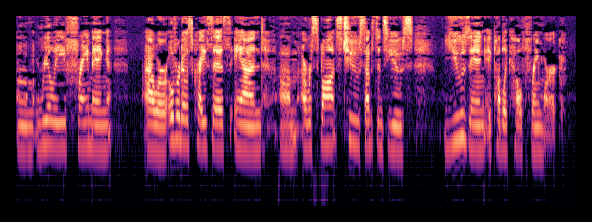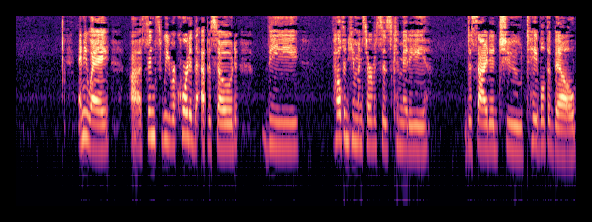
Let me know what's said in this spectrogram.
um, really framing our overdose crisis and um, a response to substance use using a public health framework. Anyway, uh, since we recorded the episode, the Health and Human Services Committee decided to table the bill,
